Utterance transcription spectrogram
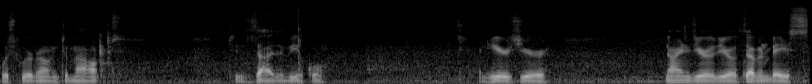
which we're going to mount to the side of the vehicle. And here's your 9007 base.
